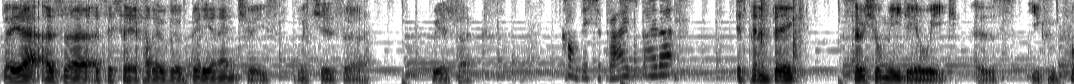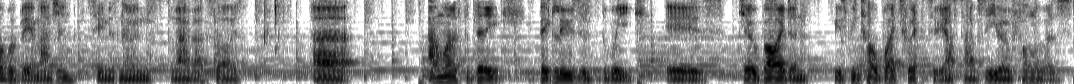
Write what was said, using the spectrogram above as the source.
But yeah, as uh, as they say, I've had over a billion entries, which is uh, weird facts. Can't be surprised by that. It's been a big social media week, as you can probably imagine, seeing as no one's allowed outside. Uh, and one of the big big losers of the week is Joe Biden, who's been told by Twitter he has to have zero followers,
